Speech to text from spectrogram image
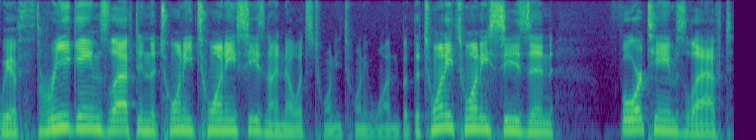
We have three games left in the 2020 season. I know it's 2021, but the 2020 season, four teams left,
